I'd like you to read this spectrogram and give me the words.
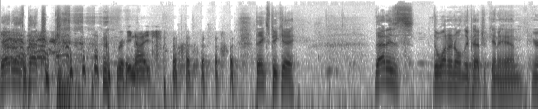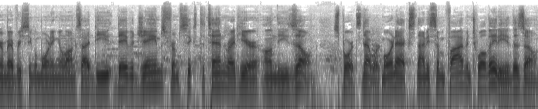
That is Patrick. Very nice. Thanks, PK. That is the one and only Patrick Kinahan. Hear him every single morning alongside D- David James from 6 to 10 right here on the Zone Sports Network. More next, 97.5 and 1280, The Zone.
